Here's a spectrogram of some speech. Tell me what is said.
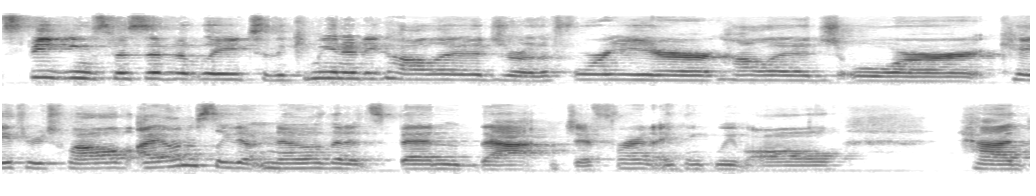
speaking specifically to the community college or the four year college or K through 12, I honestly don't know that it's been that different. I think we've all had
